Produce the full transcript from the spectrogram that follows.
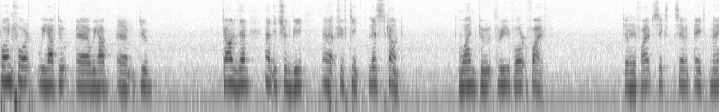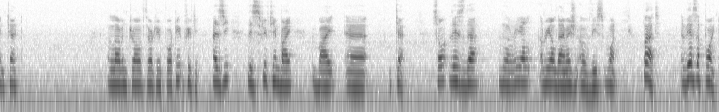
0.4 we have to uh, we have um, to count them and it should be uh, 15 let's count. 1 2 3 4 5 till here 5 6 7 8 9 10 11 12 13 14 15 as you see this is 15 by by uh, 10 so this is the the real real dimension of this one. But there's a point.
